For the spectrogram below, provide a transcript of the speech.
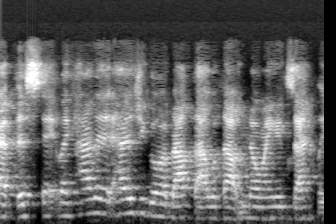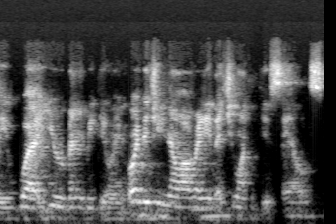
at this stage like how did how did you go about that without knowing exactly what you were going to be doing? Or did you know already that you wanted to do sales?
